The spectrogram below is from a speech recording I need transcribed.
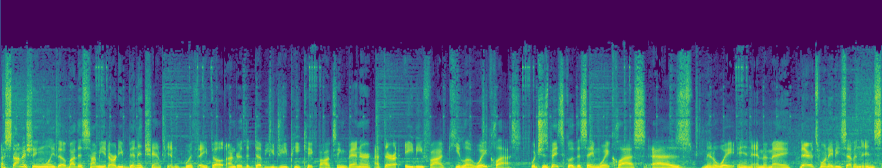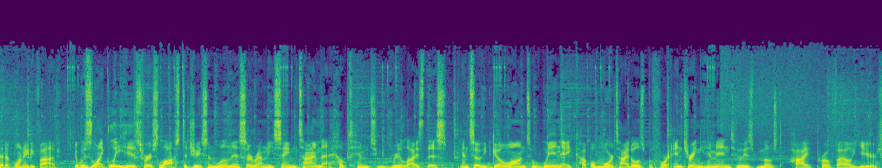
Astonishingly, though, by this time he had already been a champion with a belt under the WGP kickboxing banner at their 85 kilo weight class, which is basically the same weight class as middleweight in MMA. There it's 187 instead of 185. It was likely his first loss to Jason Wilnis around the same time that helped him to realize this, and so he'd go on to win a couple more titles before entering him into his most high profile years.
